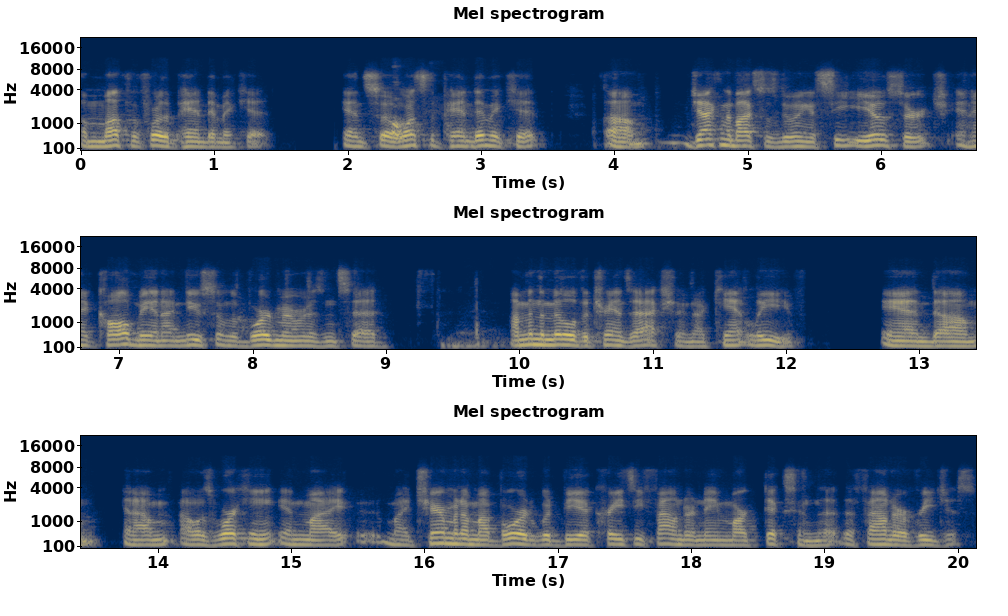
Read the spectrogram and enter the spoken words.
a month before the pandemic hit. And so once the pandemic hit, um, Jack in the Box was doing a CEO search and had called me, and I knew some of the board members and said, "I'm in the middle of a transaction. I can't leave." And um, and I'm I was working in my my chairman of my board would be a crazy founder named Mark Dixon, the, the founder of Regus.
